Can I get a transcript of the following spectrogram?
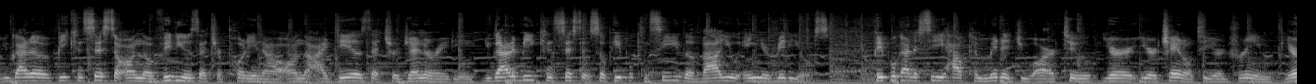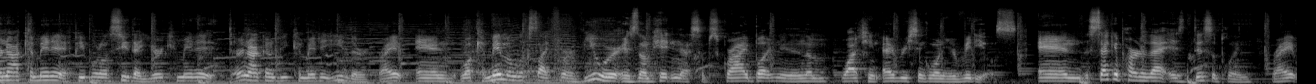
You gotta be consistent on the videos that you're putting out, on the ideas that you're generating. You gotta be consistent so people can see the value in your videos. People got to see how committed you are to your your channel, to your dream. If you're not committed, if people don't see that you're committed, they're not going to be committed either, right? And what commitment looks like for a viewer is them hitting that subscribe button and them watching every single one of your videos. And the second part of that is discipline, right?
